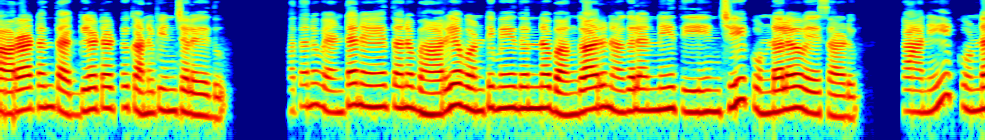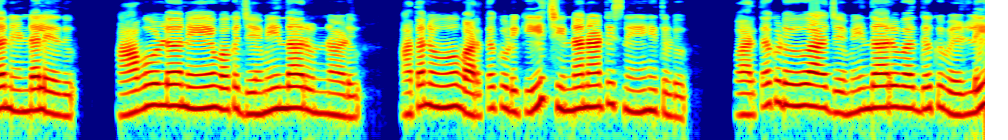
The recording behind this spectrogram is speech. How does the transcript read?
ఆరాటం తగ్గేటట్టు కనిపించలేదు. అతను వెంటనే తన భార్య ఒంటి మీదున్న బంగారు నగలన్నీ తీయించి కుండలో వేశాడు. కానీ కుండ నిండలేదు. ఆ ఊళ్ళోనే ఒక జమీందారు ఉన్నాడు అతను వర్తకుడికి చిన్ననాటి స్నేహితుడు. వర్తకుడు ఆ జమీందారు వద్దకు వెళ్ళి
